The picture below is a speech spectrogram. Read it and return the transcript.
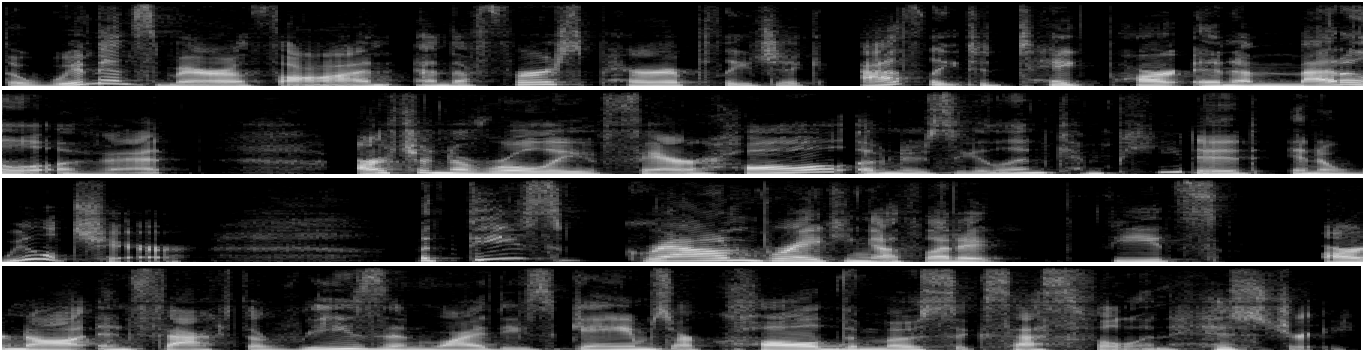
the women's marathon, and the first paraplegic athlete to take part in a medal event. Archer Neroli Fairhall of New Zealand competed in a wheelchair. But these groundbreaking athletic feats are not, in fact, the reason why these games are called the most successful in history.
